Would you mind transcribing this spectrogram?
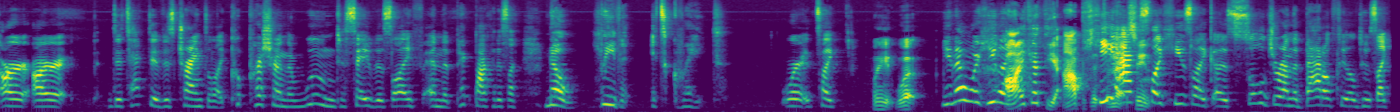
our our detective is trying to like put pressure on the wound to save his life and the pickpocket is like no leave it it's great where it's like Wait, what? You know where he like I got the opposite he acts scene. like he's like a soldier on the battlefield who's like,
